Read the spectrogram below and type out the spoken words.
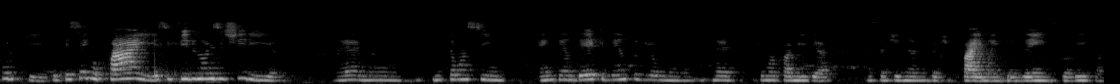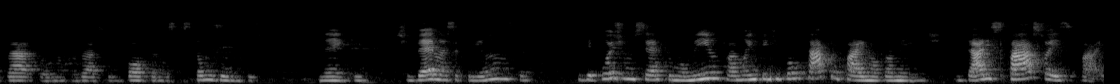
por quê? Porque sem o pai, esse filho não existiria. Né? Então, assim, é entender que dentro de, um, né, de uma família essa dinâmica de pai e mãe presentes ali, casados ou não casados, não importa, mas que estão juntos, né, que tiveram essa criança, que depois de um certo momento a mãe tem que voltar para o pai novamente, dar espaço a esse pai,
